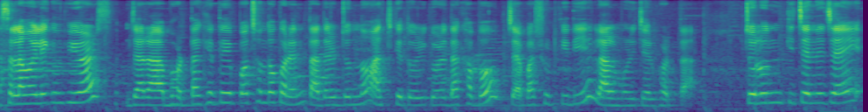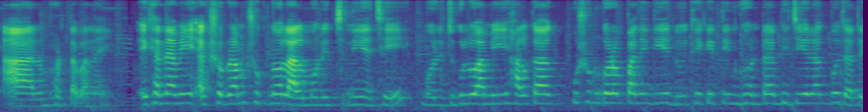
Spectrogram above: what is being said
আসসালামু আলাইকুম ভিউয়ার্স। যারা ভর্তা খেতে পছন্দ করেন, তাদের জন্য আজকে তৈরি করে দেখাবো চাপা শুটকি দিয়ে লাল মরিচের ভর্তা। চলুন কিচেনে যাই আর ভর্তা বানাই। এখানে আমি একশো গ্রাম শুকনো লাল মরিচ নিয়েছি। মরিচগুলো আমি হালকা কুসুম গরম পানি দিয়ে দুই থেকে তিন ঘণ্টা ভিজিয়ে রাখব যাতে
